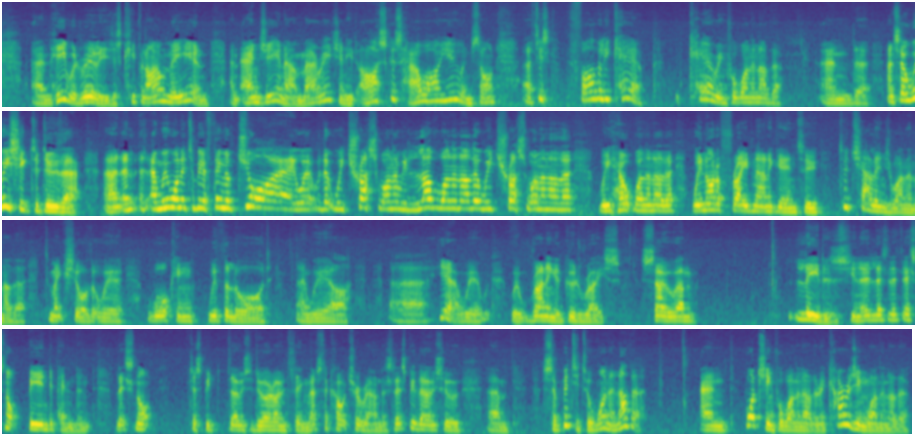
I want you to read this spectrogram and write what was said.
and he would really just keep an eye on me and, and Angie and our marriage, and he'd ask us, How are you? and so on. Uh, just fatherly care, caring for one another. And, uh, and so we seek to do that. And, and, and we want it to be a thing of joy, that we trust one another, we love one another, we trust one another, we help one another. We're not afraid now and again to, to challenge one another, to make sure that we're walking with the Lord and we are, uh, yeah, we're, we're running a good race. So, um, leaders, you know, let's, let's not be independent. Let's not just be those who do our own thing. That's the culture around us. Let's be those who um, submitted to one another and watching for one another, encouraging one another.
